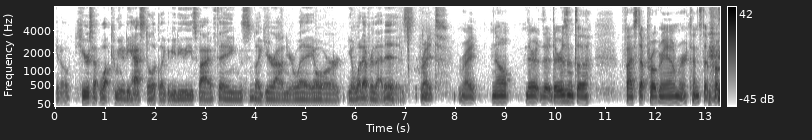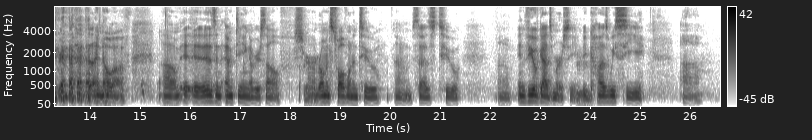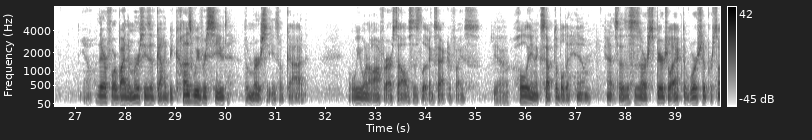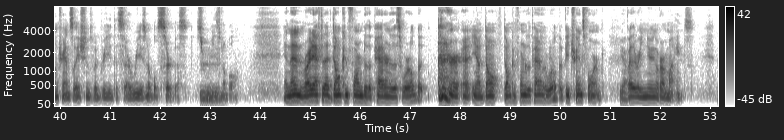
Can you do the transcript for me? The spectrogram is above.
you know, here's what community has to look like. If you do these five things, mm-hmm. like you're on your way, or you know, whatever that is. Right, right. No, there, there, there isn't a five step program or ten step program that, that I know of. Um, it, it is an emptying of yourself. Sure. Uh, Romans 12, 1 and 2 um, says to, uh, in view of God's mercy, because we see, uh, you know, therefore by the mercies of God, because we've received the mercies of God, we want to offer ourselves as living sacrifice Yeah. holy and acceptable to him. And it says this is our spiritual act of worship, or some translations would read this is our reasonable service. It's reasonable. And then right after that, don't conform to the pattern of this world, but or, uh, you know, don't don't conform to the pattern of the world, but be transformed Yeah. by the renewing of our minds.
